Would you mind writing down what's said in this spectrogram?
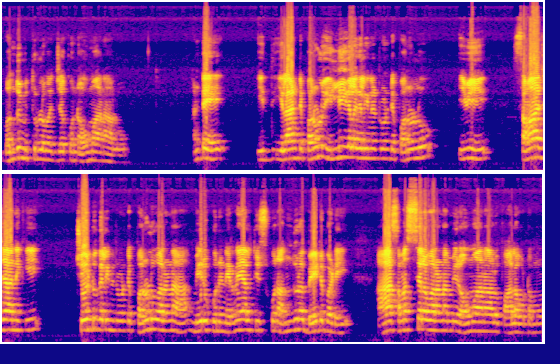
బంధుమిత్రుల మధ్య కొన్ని అవమానాలు అంటే ఇలాంటి పనులు ఇల్లీగల్ కలిగినటువంటి పనులు ఇవి సమాజానికి చేటు కలిగినటువంటి పనుల వలన మీరు కొన్ని నిర్ణయాలు తీసుకొని అందులో బయటపడి ఆ సమస్యల వలన మీరు అవమానాలు పాలవటము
